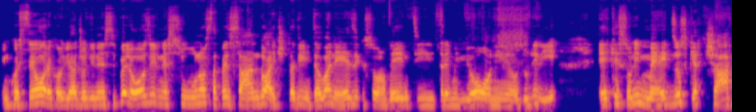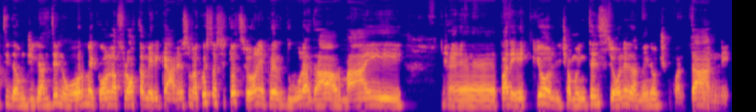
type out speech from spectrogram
in queste ore col viaggio di Nancy Pelosi, nessuno sta pensando ai cittadini taiwanesi che sono 23 milioni o giù di lì e che sono in mezzo schiacciati da un gigante enorme con la flotta americana. Insomma, questa situazione perdura da ormai eh, parecchio, diciamo in tensione da almeno 50 anni.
